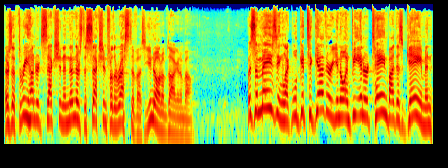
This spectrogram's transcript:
There's a 300 section, and then there's the section for the rest of us. You know what I'm talking about. It's amazing. Like, we'll get together, you know, and be entertained by this game. And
